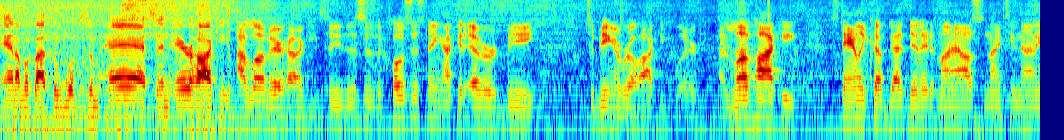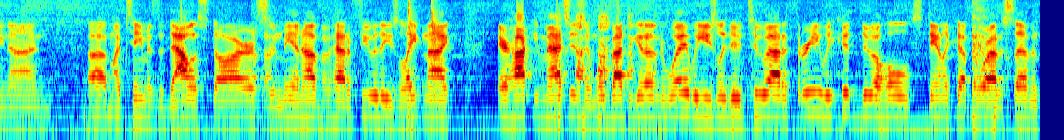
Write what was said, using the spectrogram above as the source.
and I'm about to whoop some ass in air hockey. I love air hockey. See, this is the closest thing I could ever be to being a real hockey player. I love hockey. Stanley Cup got dented at my house in 1999. Uh, my team is the Dallas Stars, and me and Huff have had a few of these late night air hockey matches, and we're about to get underway. We usually do two out of three. We could do a whole Stanley Cup four out of seven,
